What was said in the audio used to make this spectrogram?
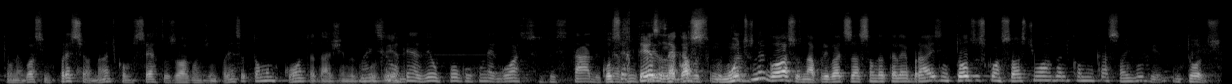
que é um negócio impressionante, como certos órgãos de imprensa tomam conta da agenda do Mas governo. Mas isso não tem a ver um pouco com negócios do Estado? Com certeza, negócios, muitos negócios. Na privatização da Telebrás, em todos os consórcios tinha um órgão de comunicação envolvido, em todos.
